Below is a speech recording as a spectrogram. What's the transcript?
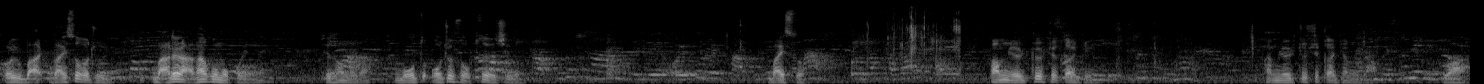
어, 마, 맛있어가지고 말을 안 하고 먹고 있네. 죄송합니다. 뭐 어쩔 수 없어요 지금. 맛있어. 밤 12시까지. 밤 12시까지 합니다. 와.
